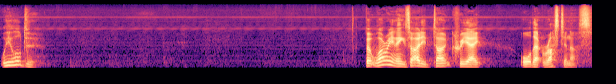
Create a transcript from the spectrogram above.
We all do. But worry and anxiety don't create all that rust in us.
